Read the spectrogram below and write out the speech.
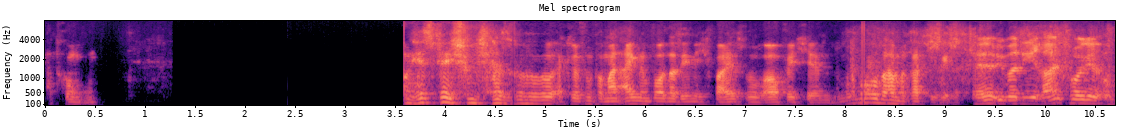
Ertrunken. Und jetzt bin ich schon wieder so ergriffen von meinen eigenen Worten, dass ich nicht weiß, worauf ich hin. Worüber haben wir gerade geredet? Äh, über die Reihenfolge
